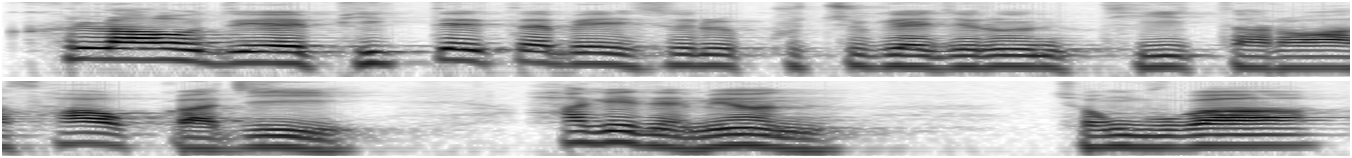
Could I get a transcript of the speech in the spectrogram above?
클라우드의 빅데이터베이스를 구축해주는 디지털화 사업까지 하게 되면 정부가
